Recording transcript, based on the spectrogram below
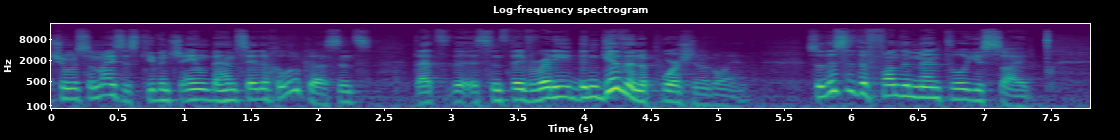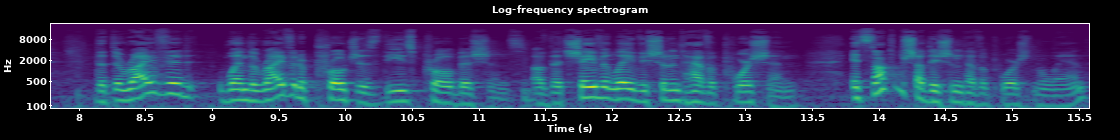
Shumas Amaisis, Kivin Shein Behem Seder Chalukah, since that's since they've already been given a portion of the land. So this is the fundamental Yisaid. That the Ravid, when the Ravid approaches these prohibitions of that Shevet Levi shouldn't have a portion, it's not the Pshat they shouldn't have a portion of the land.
